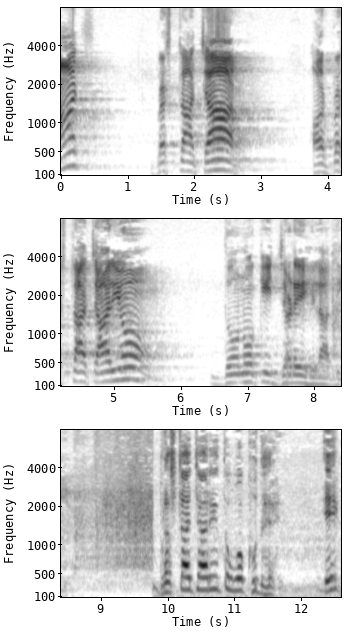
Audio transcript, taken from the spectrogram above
आज भ्रष्टाचार और भ्रष्टाचारियों दोनों की जड़ें हिला दी है। भ्रष्टाचारी तो वो खुद है। एक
